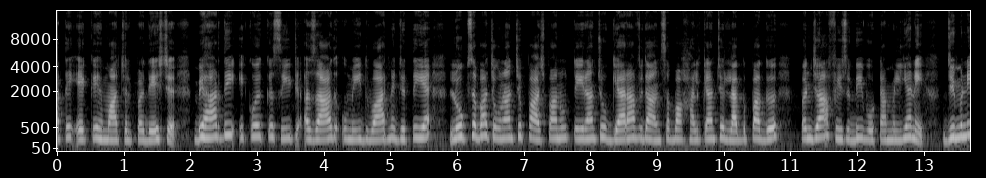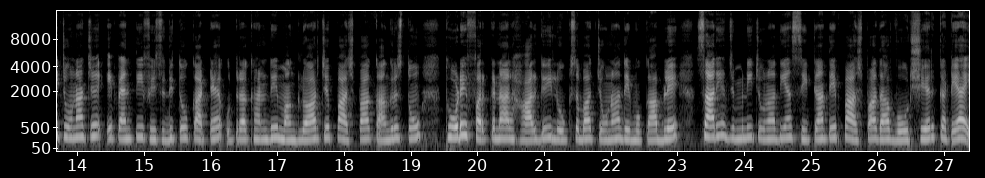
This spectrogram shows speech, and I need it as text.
ਅਤੇ ਇੱਕ ਹਿਮਾਚਲ ਪ੍ਰਦੇਸ਼ 'ਚ। ਬਿਹਾਰ ਦੀ ਇੱਕੋ ਇੱਕ ਸੀਟ ਆਜ਼ਾਦ ਉਮੀਦਵਾਰ ਨੇ ਜਿੱਤੀ ਹੈ। ਲੋਕ ਸਭਾ ਚੋਣਾਂ 'ਚ ਭਾਜਪਾ ਨੂੰ 13 ਚੋਂ 11 ਵਿਧਾਨ ਸਭਾ ਹਲਕਿਆਂ 'ਚ ਲਗਭਗ 50 ਫੀਸਦੀ ਵੋਟਾਂ ਮਿਲੀਆਂ ਨੇ। ਜਿਮਨੀ ਚੋਣਾਂ 'ਚ ਇਹ 35 ਫੀਸਦੀ ਤੋਂ ਘੱਟ ਹੈ। ਉੱਤਰਾਖੰਡ ਦੇ ਮੰਗਲੌਰ 'ਚ ਭਾਜਪਾ ਕਾਂਗਰਸ ਤੋਂ ਥੋੜੇ ਫ਼ਰਕ ਨਾਲ ਹਾਰ ਗਈ। ਲੋਕ ਸਭਾ ਚੋਣਾਂ ਦੇ ਮੁਕਾਬਲੇ ਸਾਰੀਆਂ ਜਿਮਨੀ ਚੋਣਾਂ ਦੀਆਂ ਸੀਟਾਂ ਤੇ ਭਾਜਪਾ ਦਾ ਵੋਟ ਸ਼ੇਅਰ ਘਟਿਆ ਹੈ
